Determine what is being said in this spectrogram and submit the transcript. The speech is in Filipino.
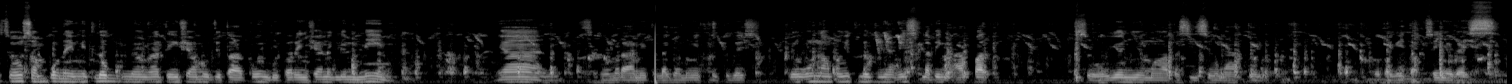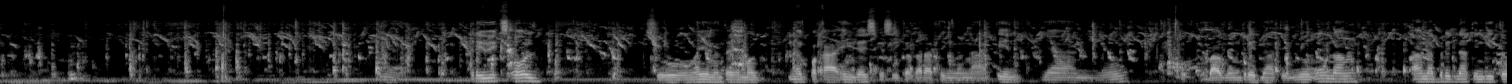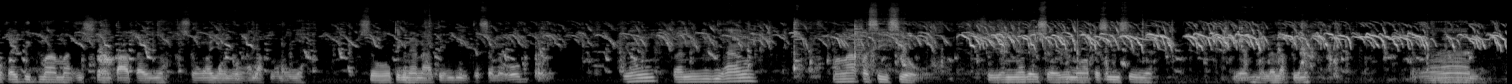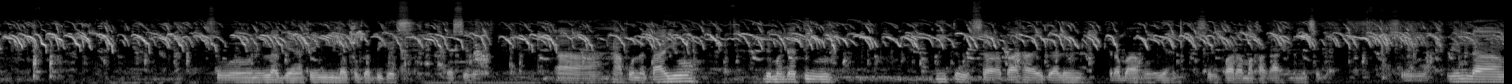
So, sampu na yung itlog ng ating Shamu Jutako. Hindi pa rin siya naglimlim. Yan. So, marami talaga ng itlog to guys. Yung unang pangitlog niya is labing apat. So, yun yung mga pasisiw natin. Papakita ko sa inyo guys. Yan. 3 weeks old. So, ngayon lang tayo mag, nagpakain guys kasi kakarating lang natin. Yan yung bagong breed natin. Yung unang ah, na-breed natin dito kay Big Mama is yung tatay niya. So, ngayon yung anak naman niya. So, tingnan natin dito sa loob yung kanyang mga pasisiw. So, yan nga guys. So, yung mga pasisiw niya. Yan, malalaki na. Yan. So, nilagyan natin yung ilaw paggabi guys. Kasi, ah, hapon na tayo dumadating dito sa bahay galing trabaho yan. So, para makakain naman sila. So, yun lang.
